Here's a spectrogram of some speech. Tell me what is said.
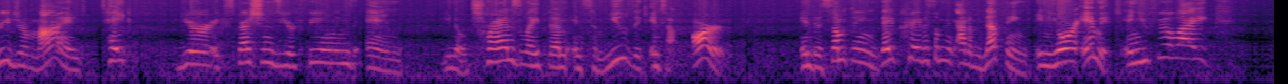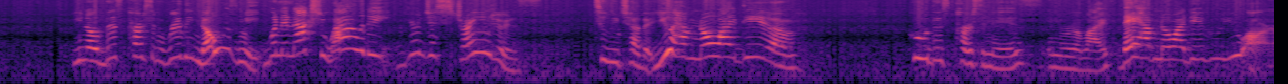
read your mind, take your expressions, your feelings, and you know, translate them into music, into art, into something. They've created something out of nothing in your image, and you feel like, you know, this person really knows me. When in actuality, you're just strangers to each other. You have no idea who this person is in real life. They have no idea who you are.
